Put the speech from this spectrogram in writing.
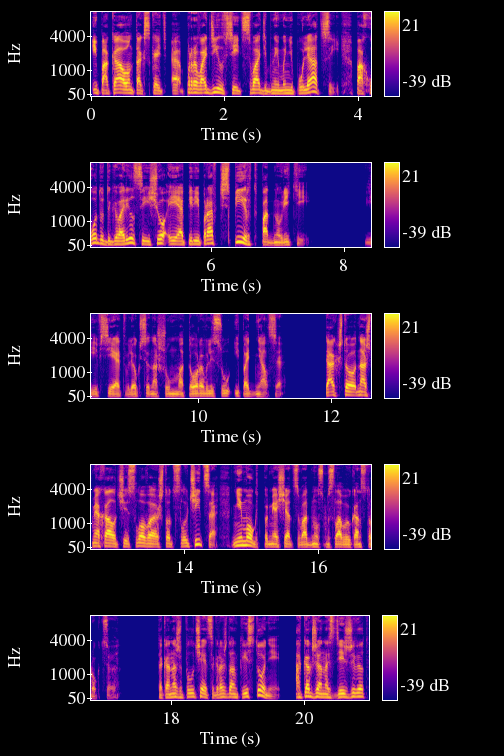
И пока он, так сказать, э, проводил все эти свадебные манипуляции, по ходу договорился еще и о переправке спирт по дну реки. Евсей отвлекся на шум мотора в лесу и поднялся. Так что наш Михалыч и слово «что-то случится» не могут помещаться в одну смысловую конструкцию. Так она же, получается, гражданка Эстонии. А как же она здесь живет?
